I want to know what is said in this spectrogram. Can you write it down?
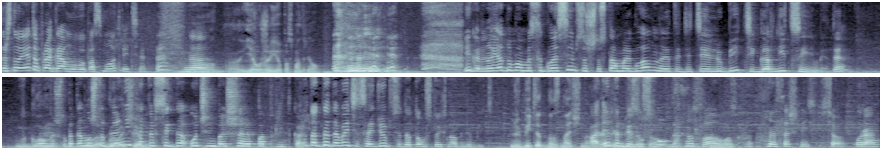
Ну что, эту программу вы посмотрите? Да. Ну, я уже ее посмотрел. Игорь, но я думаю, мы согласимся, что самое главное это детей любить и гордиться ими, да? Ну, Главное, чтобы Потому было- что для было них чем. это всегда очень большая подпитка. Ну тогда давайте сойдемся до том, что их надо любить. Любить однозначно. А это без этого. безусловно. Ну, слава Вот. богу. Сошлись. Все. Ура.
